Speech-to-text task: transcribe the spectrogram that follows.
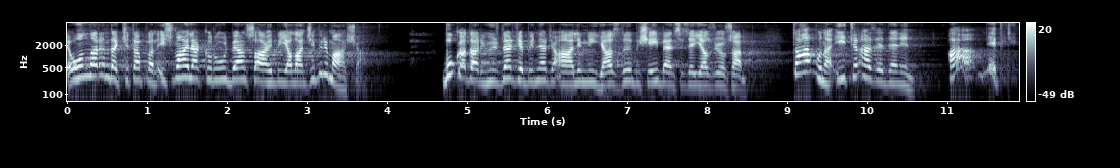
E onların da kitaplarını, İsmail Hakkı Ruhul Beyan sahibi yalancı biri mi haşa? Bu kadar yüzlerce binlerce alimin yazdığı bir şeyi ben size yazıyorsam, daha buna itiraz edenin, aa ne bileyim.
